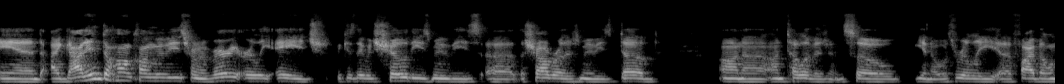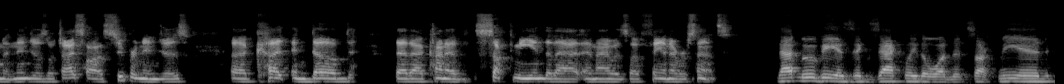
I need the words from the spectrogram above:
And I got into Hong Kong movies from a very early age because they would show these movies, uh, the Shaw Brothers movies, dubbed on uh, on television. So you know, it was really uh, Five Element Ninjas, which I saw as Super Ninjas, uh, cut and dubbed. That uh, kind of sucked me into that, and I was a fan ever since. That movie is exactly the one that sucked me in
